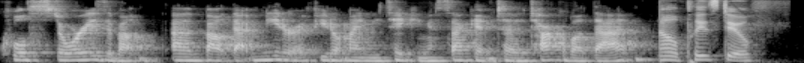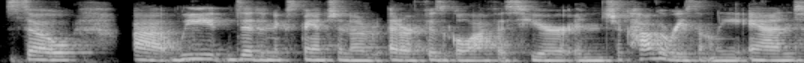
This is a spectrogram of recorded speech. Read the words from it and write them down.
cool stories about, about that meter, if you don't mind me taking a second to talk about that. Oh, please do. So uh, we did an expansion at our physical office here in Chicago recently, and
